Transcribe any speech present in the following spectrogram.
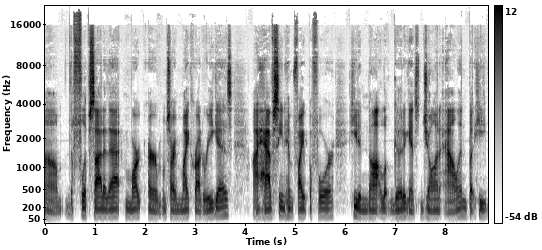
Um, the flip side of that, Mark, or I'm sorry, Mike Rodriguez, I have seen him fight before. He did not look good against John Allen, but he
